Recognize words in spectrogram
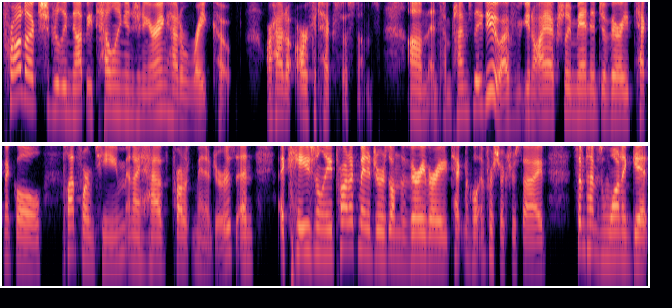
product should really not be telling engineering how to write code or how to architect systems. Um, and sometimes they do. I've, you know, I actually manage a very technical platform team and I have product managers. And occasionally, product managers on the very, very technical infrastructure side sometimes want to get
